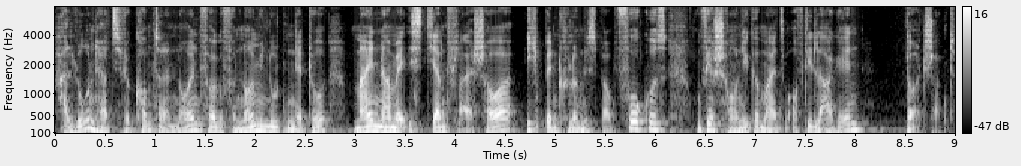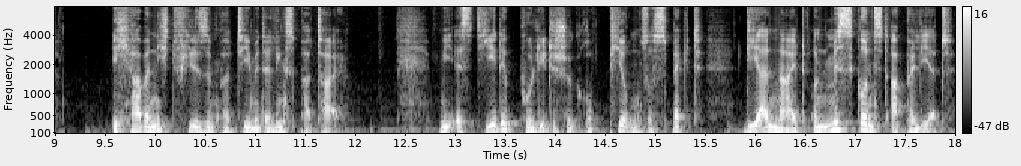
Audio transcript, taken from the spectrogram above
Hallo und herzlich willkommen zu einer neuen Folge von 9 Minuten Netto. Mein Name ist Jan Fleischhauer, ich bin Kolumnist beim Fokus und wir schauen hier gemeinsam auf die Lage in Deutschland. Ich habe nicht viel Sympathie mit der Linkspartei. Mir ist jede politische Gruppierung suspekt, die an Neid und Missgunst appelliert.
